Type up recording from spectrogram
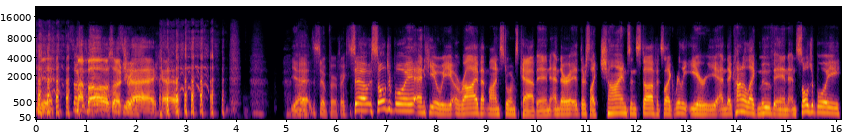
Yeah. Suck My balls are dry, Kyle. Yeah, Uh, so perfect. So Soldier Boy and Huey arrive at Mindstorm's cabin, and there there's like chimes and stuff. It's like really eerie, and they kind of like move in, and Soldier Boy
